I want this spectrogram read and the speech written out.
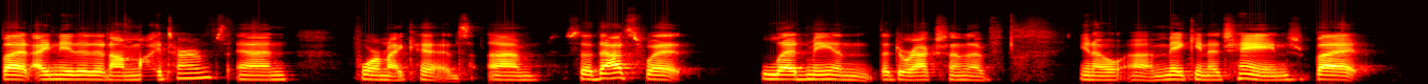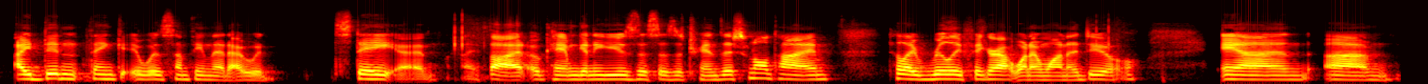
but I needed it on my terms and for my kids. Um, so that's what led me in the direction of, you know, um, making a change. But I didn't think it was something that I would stay in. I thought, okay, I'm going to use this as a transitional time till I really figure out what I want to do. And um,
